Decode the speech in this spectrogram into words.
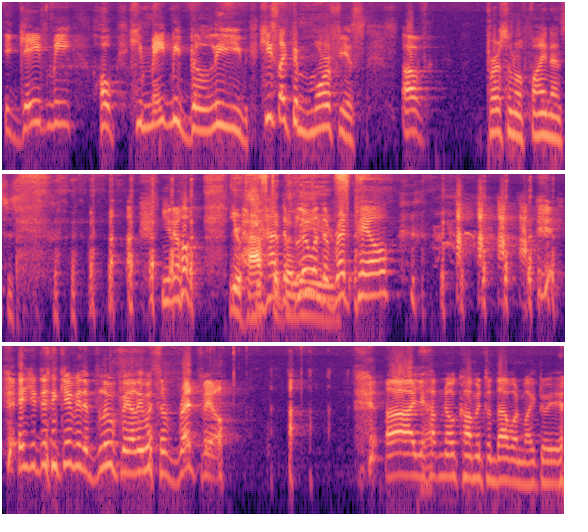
He gave me hope. He made me believe. He's like the Morpheus of personal finances. you know, You have you had to the blue and the red pill, and you didn't give me the blue pill. It was the red pill. Ah, you have no comment on that one, Mike, do you?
